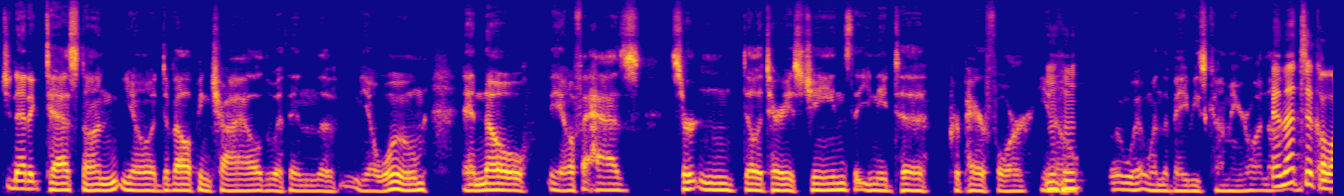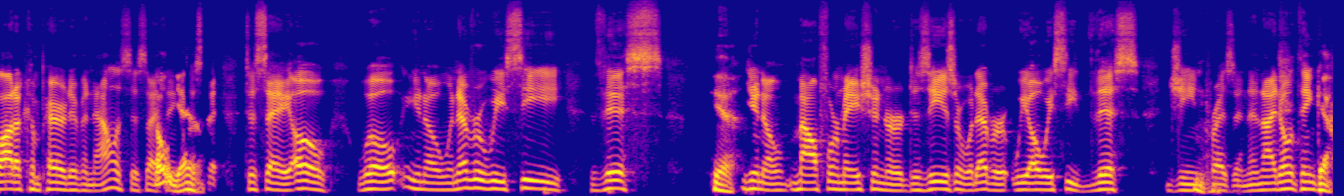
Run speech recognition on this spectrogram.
genetic test on you know a developing child within the you know womb and know you know if it has certain deleterious genes that you need to prepare for. You know. Mm-hmm when the baby's coming or whatnot. And that took a lot of comparative analysis, I oh, think, yeah. to, say, to say, oh, well, you know, whenever we see this, yeah, you know, malformation or disease or whatever, we always see this gene mm-hmm. present. And I don't think yeah.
